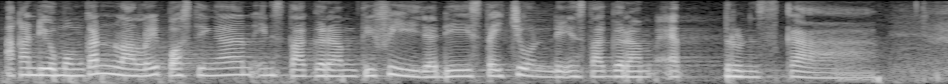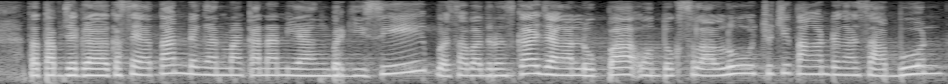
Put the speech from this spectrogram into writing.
akan diumumkan melalui postingan Instagram TV. Jadi stay tune di Instagram @drunska. Tetap jaga kesehatan dengan makanan yang bergizi. Buat sahabat Drunska jangan lupa untuk selalu cuci tangan dengan sabun,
